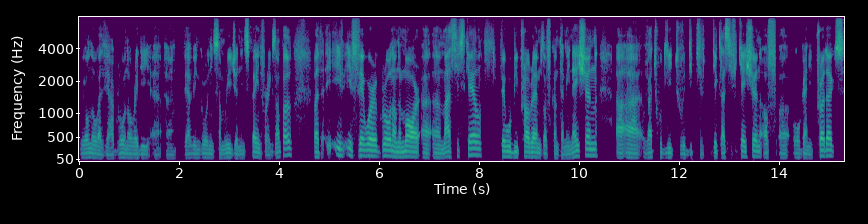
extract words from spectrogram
we all know that they are grown already, uh, uh, they have been grown in some region in Spain, for example. But if, if they were grown on a more uh, uh, massive scale, there would be problems of contamination that would lead to the declassification of organic products.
